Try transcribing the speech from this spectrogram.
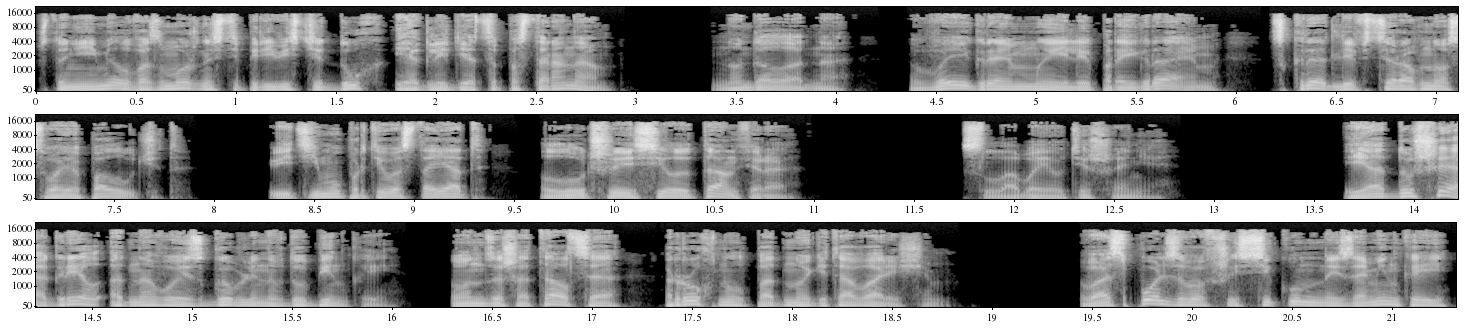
что не имел возможности перевести дух и оглядеться по сторонам. Ну да ладно, выиграем мы или проиграем, Скредли все равно свое получит. Ведь ему противостоят лучшие силы Танфера. Слабое утешение. Я от души огрел одного из гоблинов дубинкой. Он зашатался, рухнул под ноги товарищам. Воспользовавшись секундной заминкой,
